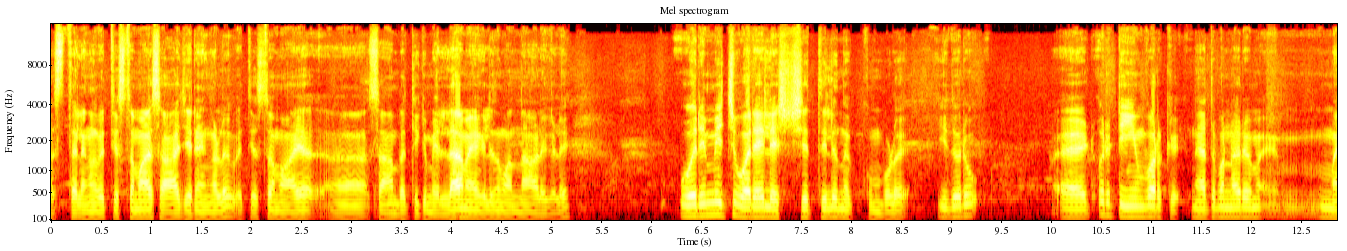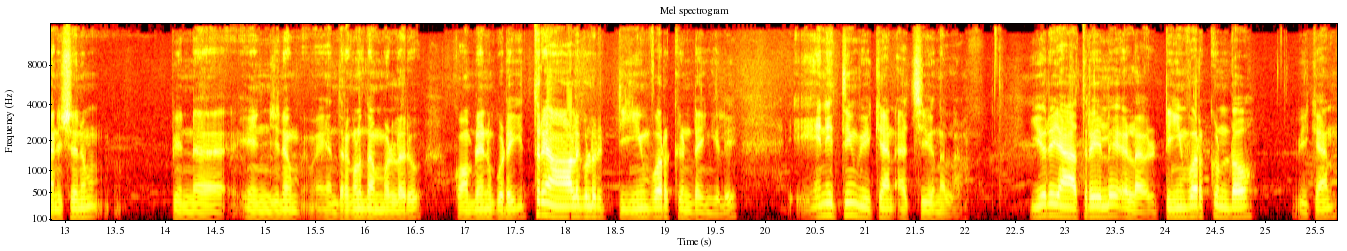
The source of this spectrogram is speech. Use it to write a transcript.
സ്ഥലങ്ങൾ വ്യത്യസ്തമായ സാഹചര്യങ്ങൾ വ്യത്യസ്തമായ സാമ്പത്തികം എല്ലാ മേഖലയിൽ നിന്ന് വന്ന ആളുകൾ ഒരുമിച്ച് ഒരേ ലക്ഷ്യത്തിൽ നിൽക്കുമ്പോൾ ഇതൊരു ഒരു ടീം വർക്ക് നേരത്തെ പറഞ്ഞ ഒരു മനുഷ്യനും പിന്നെ എഞ്ചിനും യന്ത്രങ്ങളും തമ്മിലുള്ളൊരു കോംപ്ലൈനും കൂടെ ഇത്രയും ആളുകളൊരു ടീം വർക്ക് ഉണ്ടെങ്കിൽ എനിത്തിങ് വി ക്യാൻ അച്ചീവ് എന്നുള്ളതാണ്. ഈ ഒരു യാത്രയിൽ ഉള്ള ടീം വർക്ക് ഉണ്ടോ? വി ക്യാൻ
